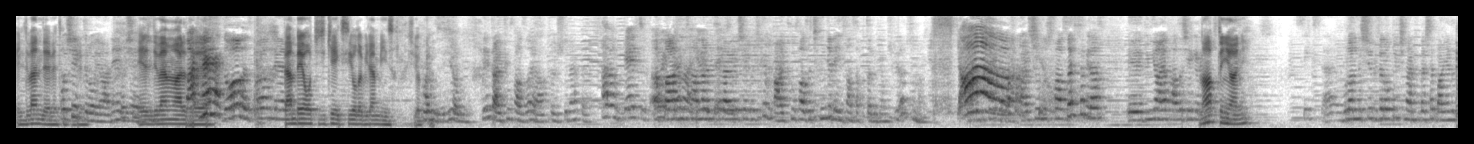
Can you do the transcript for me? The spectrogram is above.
Eldiven de evet Poşettir hatırlıyorum. o yani. eldiven. Poşet. Eldiven vardı. Bak, evet. Biz doğalız. Ben B32 eksiği olabilen bir insanım. Yok. Ay, biliyorum. Benim de IQ fazla ya. Ölçtüler de. Abi gerçekten. Bak, Abi, bazı insanlar mesela öyle şey gözüküyor. mu? IQ fazla çıkınca da insan sapıtabiliyormuş biliyor musunuz? Ya. IQ'nuz fazlaysa biraz e, dünyaya fazla şey Ne yaptın yani? Buranın ışığı güzel olduğu için arkadaşlar banyoda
